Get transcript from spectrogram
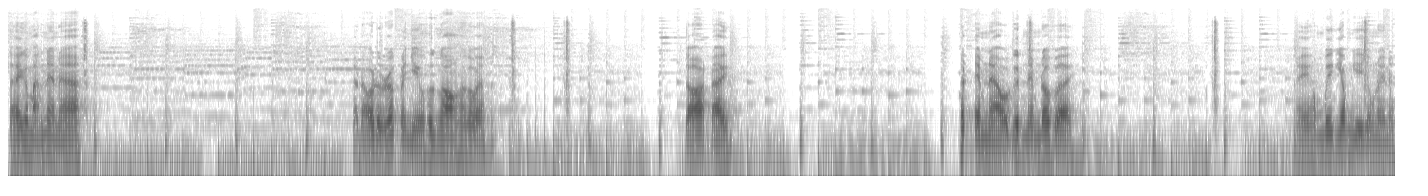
Đây, cái mảnh này nè ha. Nó đổi được rất là nhiều thứ ngon ha các bạn đó, đây. Thích em nào ginh em đó về. Hay không biết giống gì trong này nữa.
